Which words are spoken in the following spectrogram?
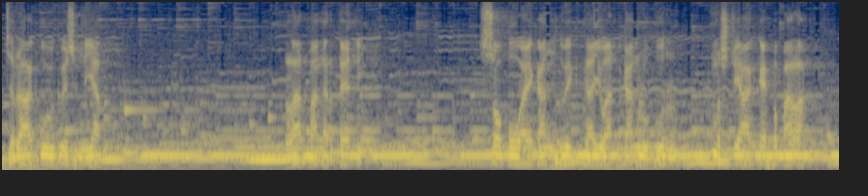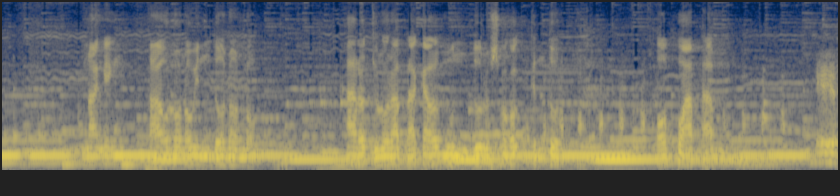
jeraku wis niat lan mangerteni sapa wae kang duwe gegayuhan kang luhur mesti akeh pepalang nanging taun ana windanana Arjuna ora bakal mundur saka gentur. Apa abamu Eh,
